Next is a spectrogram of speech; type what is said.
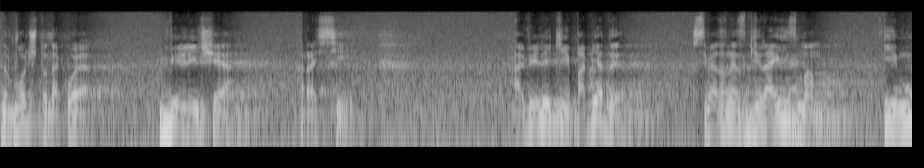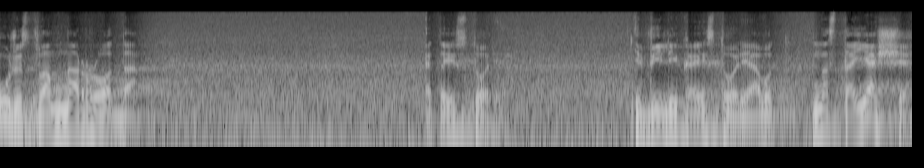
Вот что такое величие России. А великие победы связаны с героизмом и мужеством народа. Это история. Великая история. А вот настоящее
